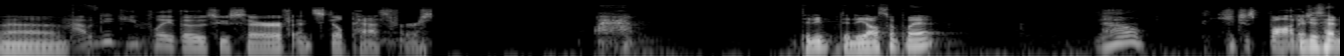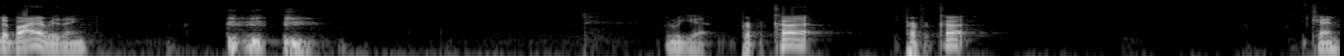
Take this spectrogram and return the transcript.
Uh, How did you play those who serve and still pass first? did he? Did he also play it? No. He just bought He it. He just had to buy everything. what do we get? Perfect cut. Perfect cut. Okay.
